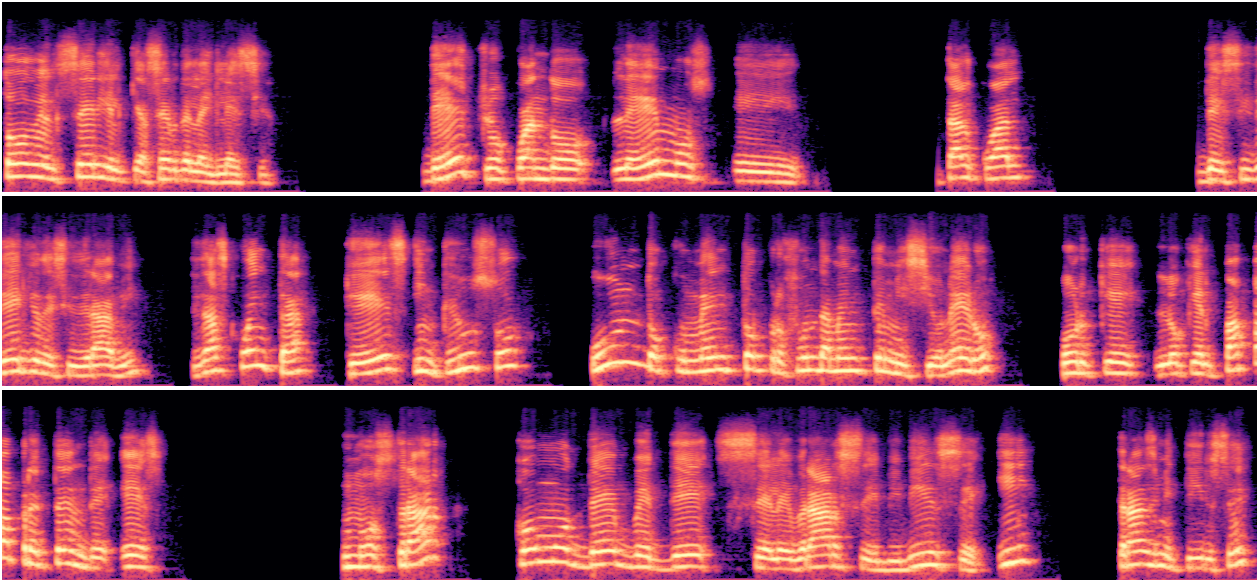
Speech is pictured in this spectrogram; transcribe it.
todo el ser y el quehacer de la iglesia. De hecho, cuando leemos eh, tal cual Desiderio Desideravi, te das cuenta que es incluso un documento profundamente misionero, porque lo que el Papa pretende es mostrar cómo debe de celebrarse, vivirse y transmitirse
